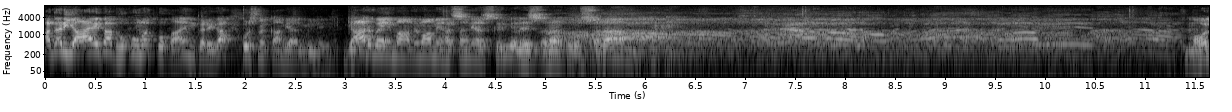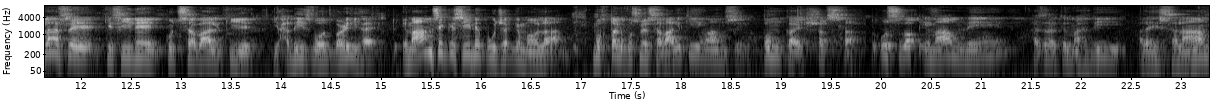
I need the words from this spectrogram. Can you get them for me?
अगर ये आएगा तो हुकूमत को कायम करेगा और उसमें कामयाबी मिलेगी। ग्यारहवें इमाम इमाम हसन अस्करी सलाम मौला से किसी ने कुछ सवाल किए, ये हदीस बहुत बड़ी है। तो इमाम से किसी ने पूछा कि मौला, मुख्तलिफ़ उसने सवाल किए इमाम से, कुम का एक शख्स था। तो उस वक्त इमाम ने हज़रत महदी अलैहिस्सलाम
